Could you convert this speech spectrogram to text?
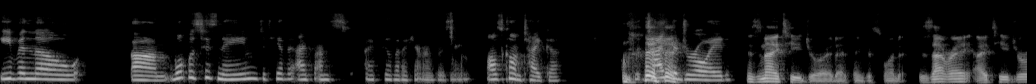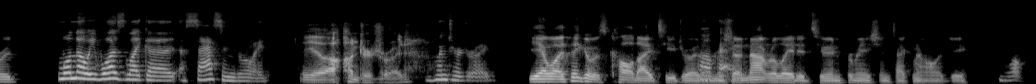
even though, um, what was his name? Did he have? I, I'm. s- I feel that I can't remember his name. I'll just call him Taika. The Taika droid. It's an IT droid, I think is what it is that right? IT droid? Well, no, he was like a assassin droid, yeah a hunter droid a hunter droid. Yeah, well I think it was called IT droid on the show, not related to information technology. Well,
